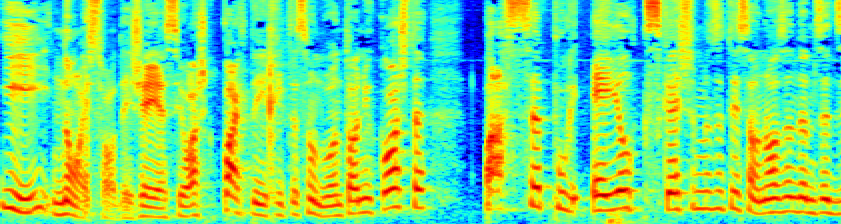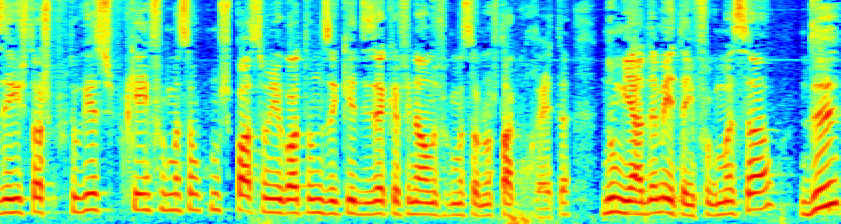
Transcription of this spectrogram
E não é só a DGS. Eu acho que parte da irritação do António Costa passa por... É ele que se queixa, mas atenção, nós andamos a dizer isto aos portugueses porque é a informação que nos passam e agora estamos aqui a dizer que afinal a informação não está correta, nomeadamente a informação de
